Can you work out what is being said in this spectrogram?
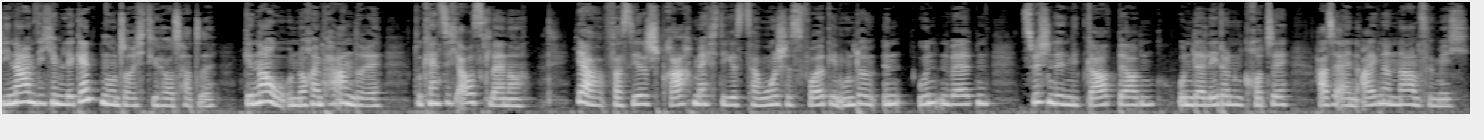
Die Namen, die ich im Legendenunterricht gehört hatte. Genau, und noch ein paar andere. Du kennst dich aus, Kleiner. Ja, fast jedes sprachmächtiges zamonisches Volk in, Unter in Untenwelten zwischen den Midgardbergen und der ledernen Grotte hatte einen eigenen Namen für mich.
